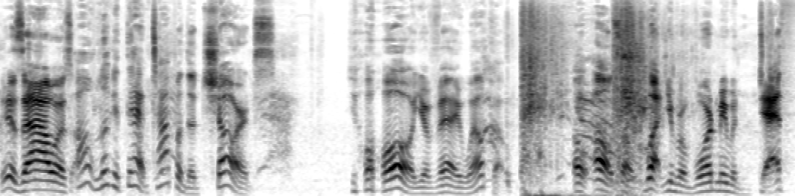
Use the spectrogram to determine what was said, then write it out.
is ours. Oh, look at that. Top of the charts. Oh, you're very welcome. Oh, oh, so what? You reward me with death?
